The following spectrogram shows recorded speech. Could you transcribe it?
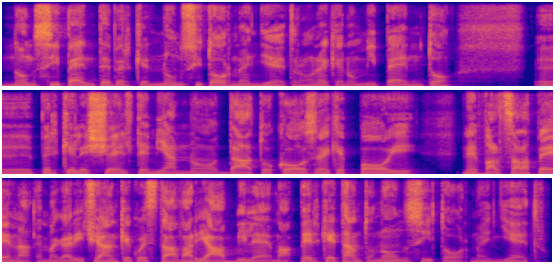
Non si pente perché non si torna indietro. Non è che non mi pento eh, perché le scelte mi hanno dato cose che poi ne è valsa la pena e magari c'è anche questa variabile, ma perché tanto non si torna indietro.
